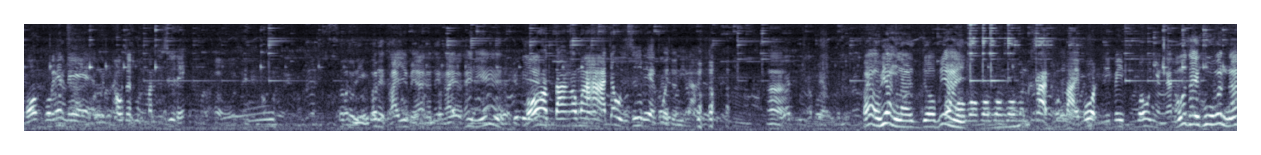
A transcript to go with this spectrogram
เพราะเพราะแม่นเลยเอาจะทุนมันซื้อเด้ตัวนี้ก็ได้ขายอยู่แหม่กันได้ขายก็แค่นี้เพราะตังเอามาหาเจ้าซื้อเด้กล้วยตัวนี้นะอ่าไปเอาเพียงละเดี๋ยวไม่ให้บ่บ่บ่บ่มันขาดทุนหลายโพดนี่ไปเว้าอย่างนั้น เอามาใส่คู่มันนะ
